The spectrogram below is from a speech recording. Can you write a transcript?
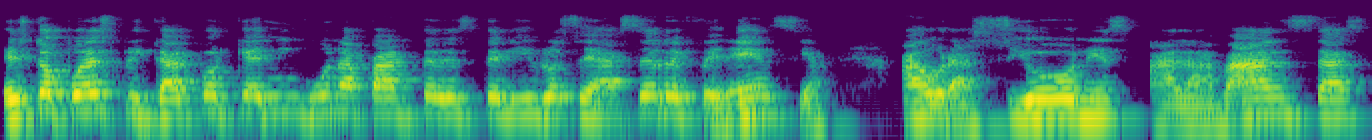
Esto puede explicar por qué en ninguna parte de este libro se hace referencia a oraciones, alabanzas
